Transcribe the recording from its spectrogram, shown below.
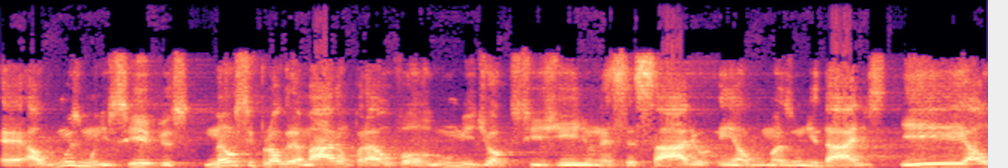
é, alguns municípios não se programaram para o volume de oxigênio necessário em algumas unidades e ao,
